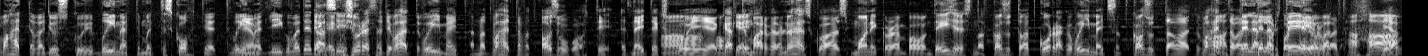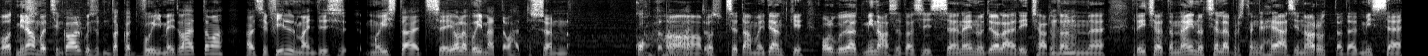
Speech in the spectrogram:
vahetavad justkui võimete mõttes kohti, et võimed ja. liiguvad edasi. kusjuures nad ei vaheta võimeid, nad vahetavad asukohti, et näiteks Aa, kui okay. Captain Marvel on ühes kohas, Monica Rambeau on teises, nad kasutavad korraga võimeid, siis nad kasutavad, vahetavad, teleporteeruvad. ahaa, vot mina mõtlesin ka alguses, et nad hakkavad võimeid vahetama, aga see film andis mõista, et see ei ole võimete vahetus, see on kohtade vahetus. vot seda ma ei teadnudki, olgu öeldud, mina seda siis äh, näinud ei ole, Richard mm -hmm. on, mhm. äh, Richard on näinud, sellepärast on ka hea siin arutada, et mis see,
